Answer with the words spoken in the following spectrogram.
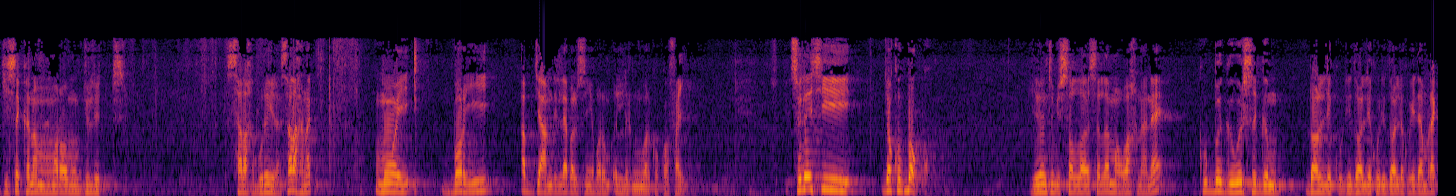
ci sa kanam moroomum jullit sarax bu rëy la sarax nag mooy bor yi ab jaam di lebal suñu borom ëllëg mu war ko ko fay su dee ci jokku bokk yonent bi sallallahu alayhi wa sallam wax na ne ku bëgg wërsëgëm dolliku di dolliku di dolliku yi dem rek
